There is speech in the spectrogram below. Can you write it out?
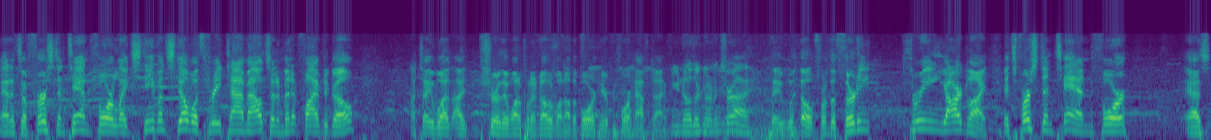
and it's a first and 10 for Lake Stevens, still with three timeouts and a minute five to go. I'll tell you what, I'm sure they want to put another one on the board here before halftime. You know they're going to try. They will. From the 33 yard line, it's first and 10 for, as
